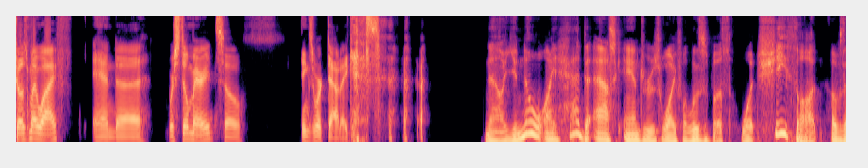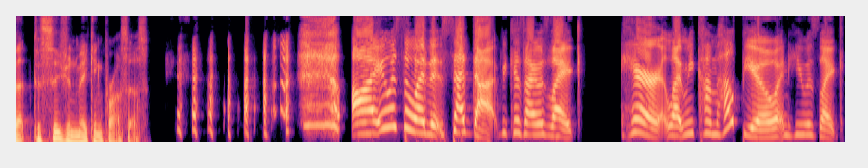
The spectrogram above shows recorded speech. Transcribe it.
chose my wife and, uh, we're still married. So things worked out, I guess. Now, you know, I had to ask Andrew's wife, Elizabeth, what she thought of that decision making process. I was the one that said that because I was like, here, let me come help you. And he was like,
